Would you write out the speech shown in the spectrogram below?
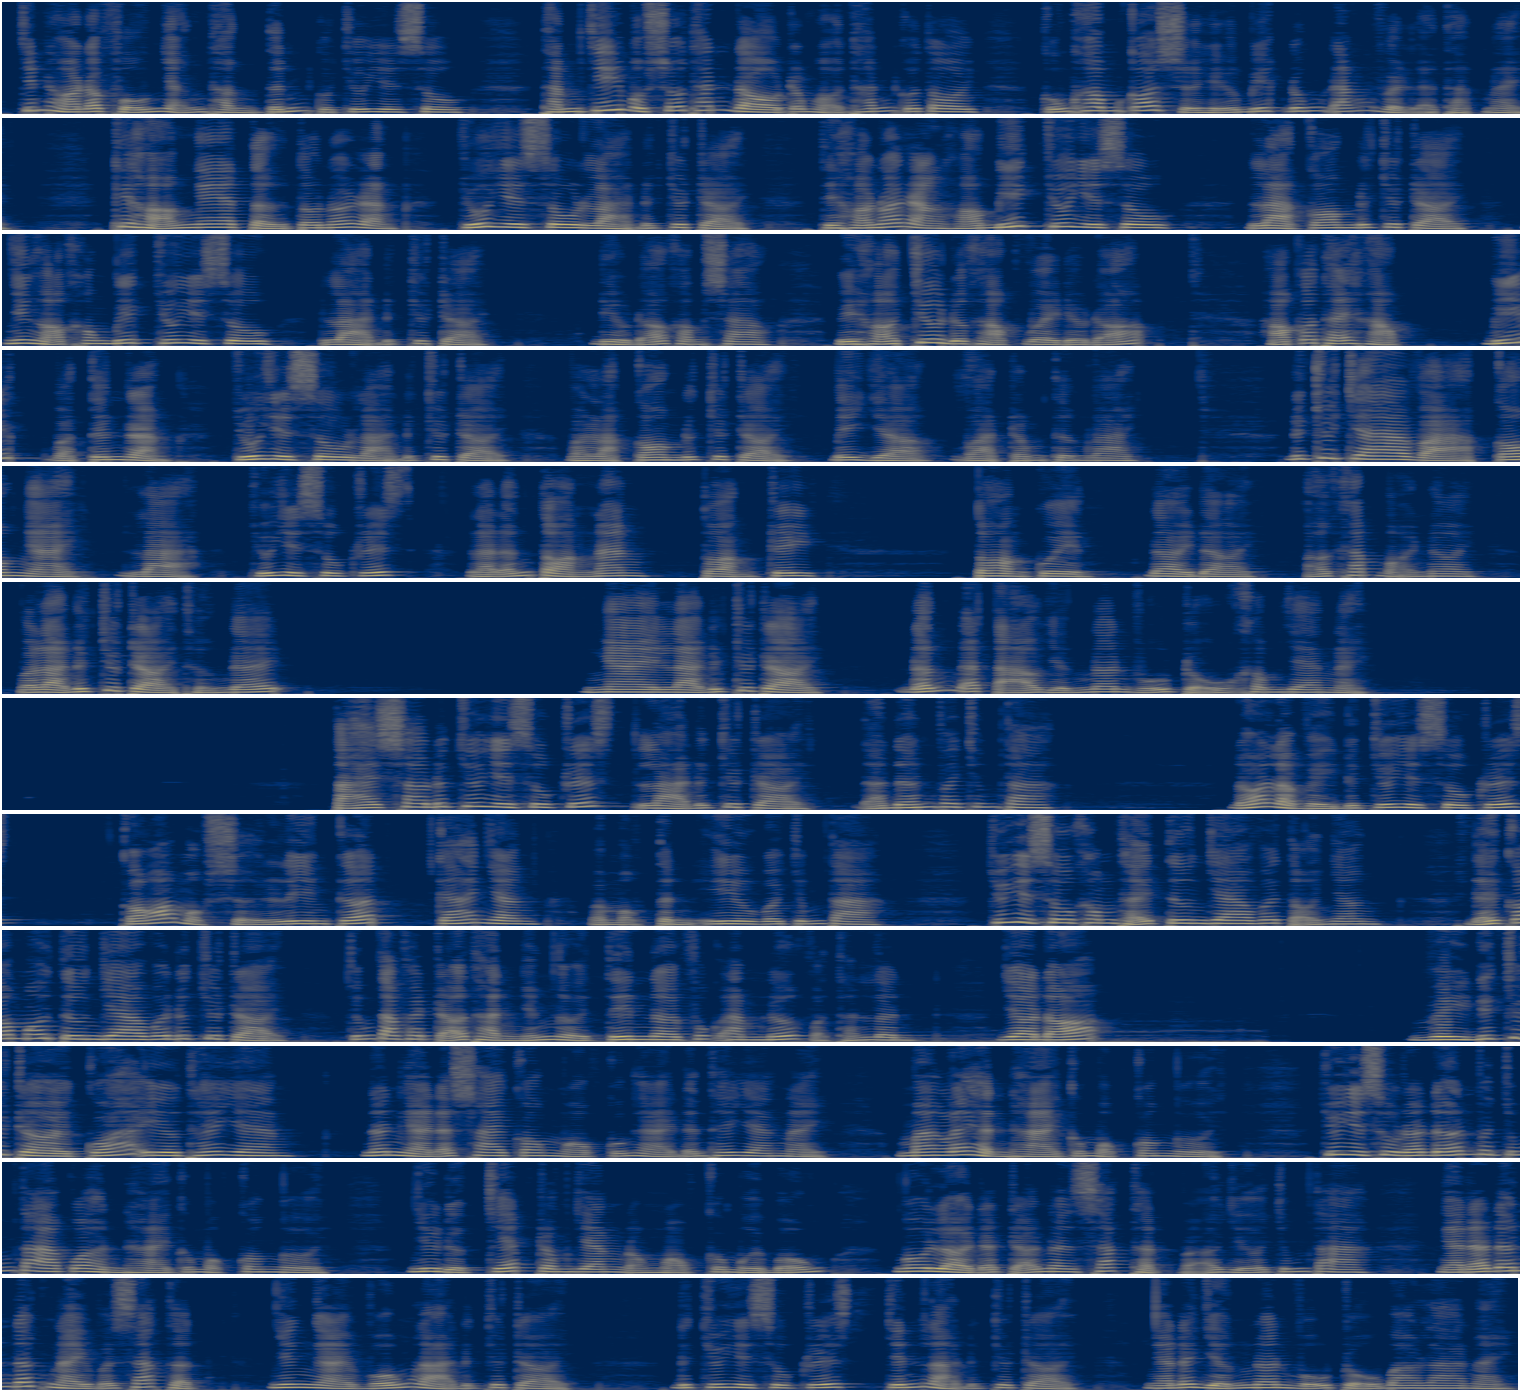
Chính họ đã phủ nhận thần tính của Chúa Giêsu. Thậm chí một số thánh đồ trong hội thánh của tôi cũng không có sự hiểu biết đúng đắn về lẽ thật này. Khi họ nghe từ tôi nói rằng Chúa Giêsu là Đức Chúa Trời, thì họ nói rằng họ biết Chúa Giêsu là con Đức Chúa Trời, nhưng họ không biết Chúa Giêsu là Đức Chúa Trời. Điều đó không sao, vì họ chưa được học về điều đó. Họ có thể học, biết và tin rằng Chúa Giêsu là Đức Chúa Trời và là con Đức Chúa Trời bây giờ và trong tương lai. Đức Chúa Cha và con Ngài là Chúa Giêsu Christ là đấng toàn năng, toàn tri, toàn quyền, đời đời ở khắp mọi nơi và là Đức Chúa Trời Thượng Đế. Ngài là Đức Chúa Trời, đấng đã tạo dựng nên vũ trụ không gian này. Tại sao Đức Chúa Giêsu Christ là Đức Chúa Trời đã đến với chúng ta? Đó là vì Đức Chúa Giêsu Christ có một sự liên kết cá nhân và một tình yêu với chúng ta. Chúa Giêsu không thể tương giao với tội nhân. Để có mối tương giao với Đức Chúa Trời, chúng ta phải trở thành những người tin nơi phúc âm nước và thánh linh. Do đó, vì Đức Chúa Trời quá yêu thế gian, nên Ngài đã sai con một của Ngài đến thế gian này, mang lấy hình hài của một con người. Chúa Giêsu đã đến với chúng ta qua hình hài của một con người, như được chép trong gian đoạn 1 câu 14. Ngôi lời đã trở nên xác thịt và ở giữa chúng ta. Ngài đã đến đất này với xác thịt, nhưng Ngài vốn là Đức Chúa Trời. Đức Chúa Giêsu Christ chính là Đức Chúa Trời. Ngài đã dựng nên vũ trụ bao la này.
